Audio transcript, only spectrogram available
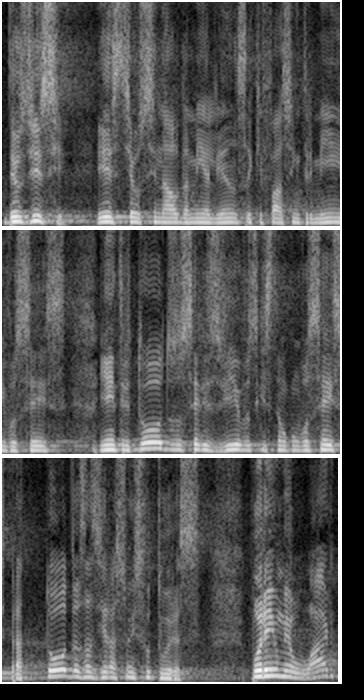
Deus disse: Este é o sinal da minha aliança que faço entre mim e vocês, e entre todos os seres vivos que estão com vocês, para todas as gerações futuras. Porém, o meu arco,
